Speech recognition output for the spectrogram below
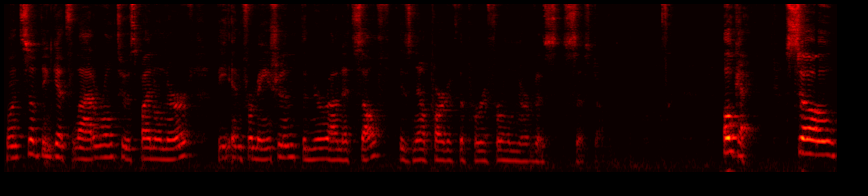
once something gets lateral to a spinal nerve, the information, the neuron itself, is now part of the peripheral nervous system. Okay, so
